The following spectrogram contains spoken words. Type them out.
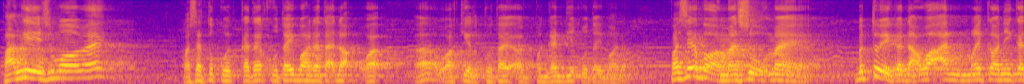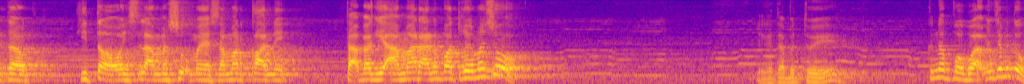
Panggil semua baik Masa tu kata Qutaibah dah tak ada ha, wakil Qutaibah, pengganti Qutaibah dah. Pasal apa masuk mai? Betul ke dakwaan mereka ni kata kita orang Islam masuk mai Samarkand ni tak bagi amaran apa terus masuk? Dia kata betul. Kenapa buat macam tu?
